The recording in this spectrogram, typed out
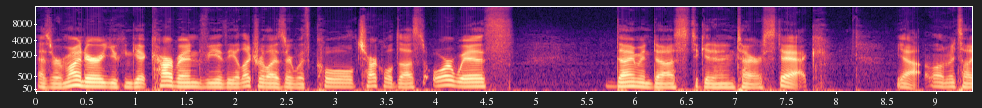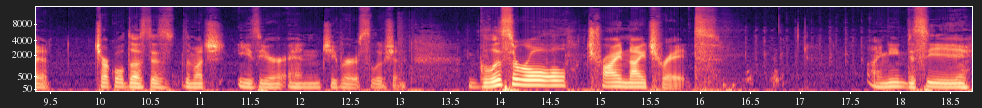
As a reminder, you can get carbon via the electrolyzer with coal charcoal dust or with diamond dust to get an entire stack. Yeah, let me tell you, charcoal dust is the much easier and cheaper solution. Glycerol trinitrate. I need to see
